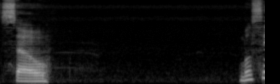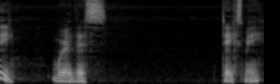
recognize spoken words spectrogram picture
So we'll see where this takes me.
